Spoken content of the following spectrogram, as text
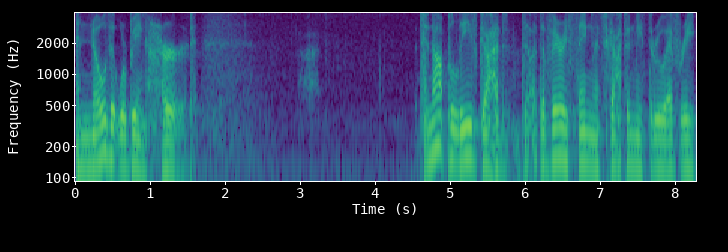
and know that we're being heard. To not believe God, the, the very thing that's gotten me through every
